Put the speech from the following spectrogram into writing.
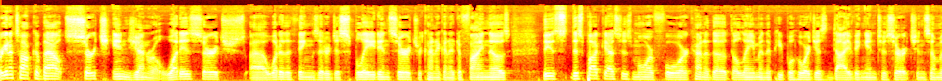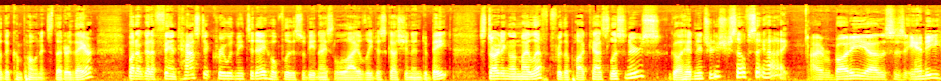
We're going to talk about search in general. What is search? Uh, what are the things that are displayed in search? We're kind of going to define those. These, this podcast is more for kind of the, the layman, the people who are just diving into search and some of the components that are there. But I've got a fantastic crew with me today. Hopefully, this will be a nice, lively discussion and debate. Starting on my left for the podcast listeners, go ahead and introduce yourself. Say hi. Hi, everybody. Uh, this is Andy,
